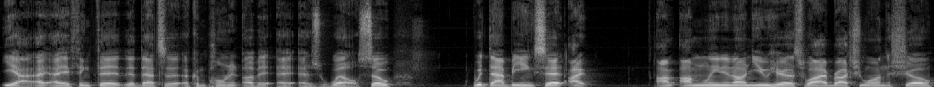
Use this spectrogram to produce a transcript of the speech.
yeah, I, I think that, that that's a, a component of it a, as well. So with that being said, I I'm, I'm leaning on you here. That's why I brought you on the show.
